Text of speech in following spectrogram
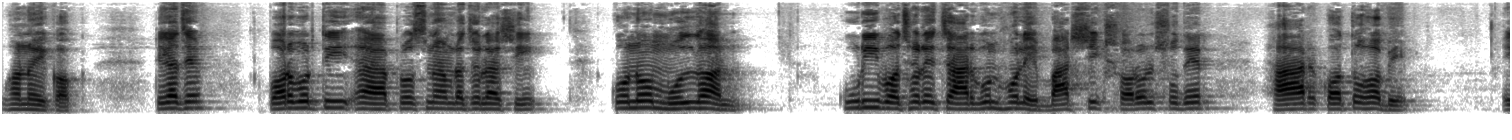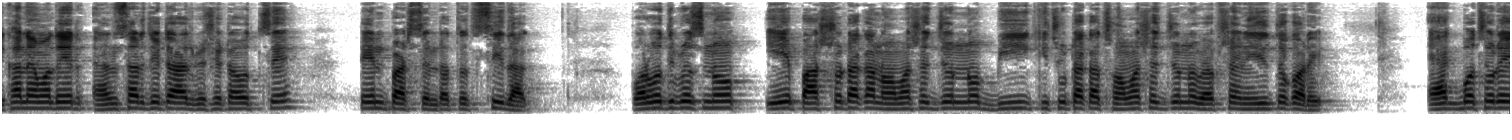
ঘন একক। ঠিক আছে? পরবর্তী প্রশ্নে আমরা চলে আসি। কোনো মূলধন কুড়ি বছরে চার গুণ হলে বার্ষিক সরল সুদের হার কত হবে? এখানে আমাদের অ্যান্সার যেটা আসবে সেটা হচ্ছে টেন পার্সেন্ট, অর্থাৎ সি পরবর্তী প্রশ্ন, এ পাঁচশো টাকা ন মাসের জন্য, বি কিছু টাকা ছ মাসের জন্য ব্যবসায় নিয়োজিত করে। এক বছরে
